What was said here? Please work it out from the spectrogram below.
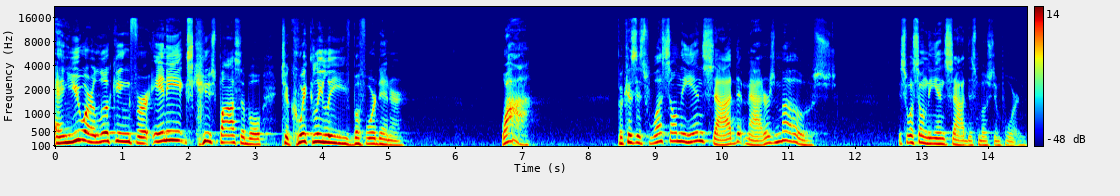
and you are looking for any excuse possible to quickly leave before dinner. Why? Because it's what's on the inside that matters most. It's what's on the inside that's most important.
